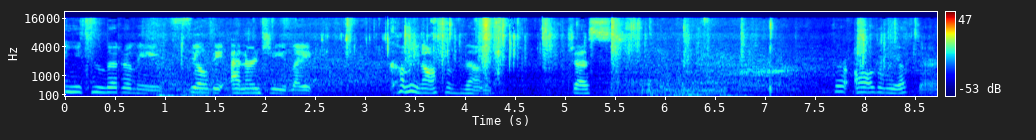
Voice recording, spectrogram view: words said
And you can literally feel the energy like coming off of them. Just, they're all the way up there.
